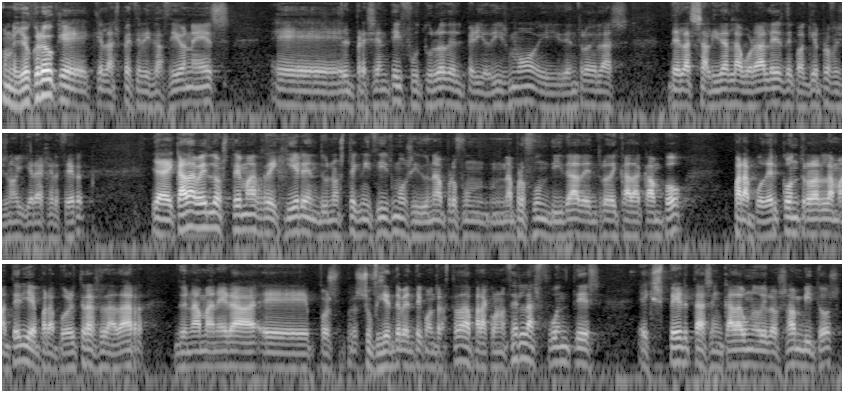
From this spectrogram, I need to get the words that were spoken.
Bueno, yo creo que la especialización es eh, el presente y futuro del periodismo y dentro de las, de las salidas laborales de cualquier profesional que quiera ejercer, ya que cada vez los temas requieren de unos tecnicismos y de una, una profundidad dentro de cada campo para poder controlar la materia y para poder trasladar de una manera eh, pues, suficientemente contrastada, para conocer las fuentes expertas en cada uno de los ámbitos,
